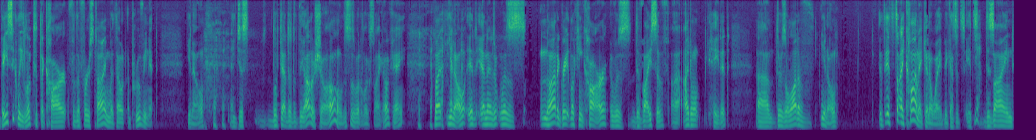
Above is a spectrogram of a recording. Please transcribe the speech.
basically looked at the car for the first time without approving it. You know, he just looked at it at the auto show. Oh, this is what it looks like. Okay. But, you know, it, and it was not a great looking car. It was divisive. Uh, I don't hate it. Um, there's a lot of, you know, it's iconic in a way because it's it's yeah. designed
